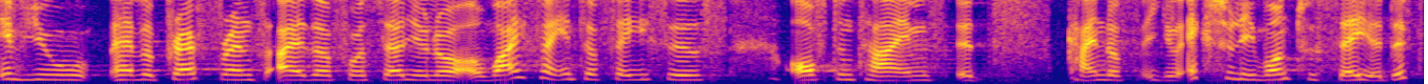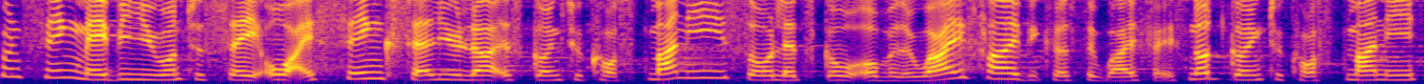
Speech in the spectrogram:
if you have a preference either for cellular or Wi-Fi interfaces, oftentimes it's kind of, you actually want to say a different thing. Maybe you want to say, oh, I think cellular is going to cost money, so let's go over the Wi-Fi because the Wi-Fi is not going to cost money.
